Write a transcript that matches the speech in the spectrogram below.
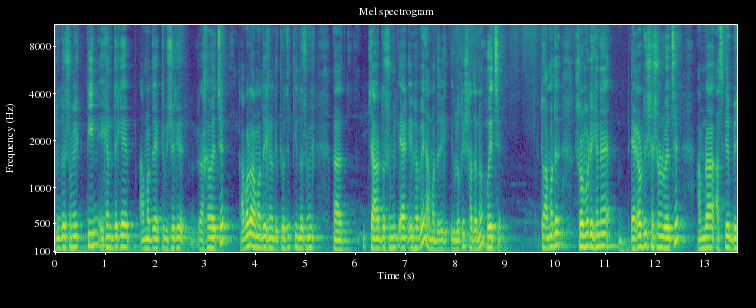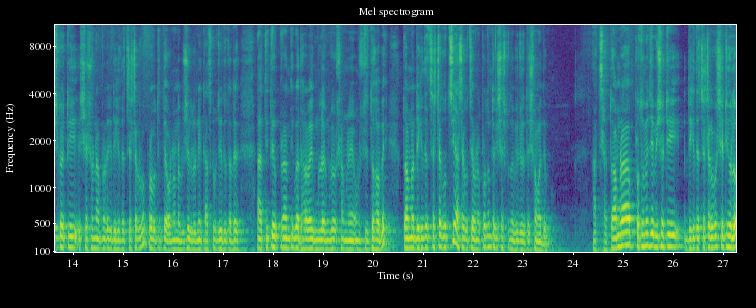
দুই দশমিক তিন এখান থেকে আমাদের একটি বিষয়কে রাখা হয়েছে। আবারও আমাদের এখানে দেখতে পাচ্ছি তিন দশমিক চার দশমিক এক এভাবে আমাদের এগুলোকে সাজানো হয়েছে। তো আমাদের সর্বমোট এখানে এগারোটি সেশন রয়েছে। আমরা আজকে বেশ কয়েকটি সেশন আপনাদেরকে দেখে দেওয়ার চেষ্টা করব। পরবর্তীতে অন্যান্য বিষয়গুলো নিয়ে কাজ করব, যেহেতু তাদের তৃতীয় প্রান্তিক বা ধারাবাহিক মূল্যায়নগুলো সামনে অনুষ্ঠিত হবে। তো আমরা দেখে দেওয়ার চেষ্টা করছি। আশা করছি আমরা প্রথম থেকে শেষ পর্যন্ত ভিডিওতে সময় দেবো। আচ্ছা তো আমরা প্রথমে যে বিষয়টি দেখে দেওয়ার চেষ্টা করব, সেটি হলো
